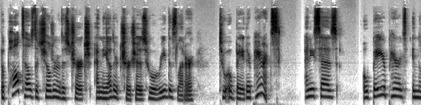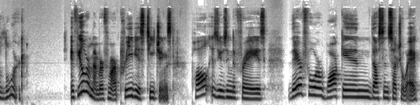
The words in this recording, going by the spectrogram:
But Paul tells the children of this church and the other churches who will read this letter to obey their parents. And he says, Obey your parents in the Lord. If you'll remember from our previous teachings, Paul is using the phrase, therefore walk in thus in such a way.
